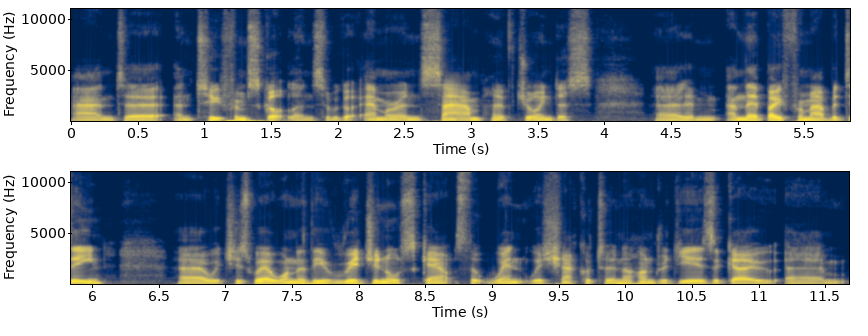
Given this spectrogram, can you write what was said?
and uh, and two from Scotland. So we've got Emma and Sam have joined us, um, and they're both from Aberdeen. Uh, which is where one of the original scouts that went with Shackleton 100 years ago, um,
